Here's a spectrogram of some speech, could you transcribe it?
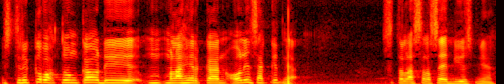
Istriku waktu engkau di melahirkan Olin sakit nggak? Setelah selesai biusnya.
